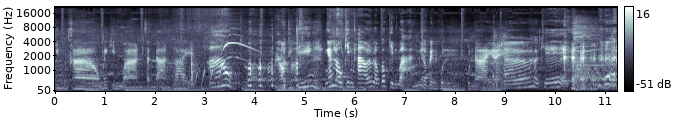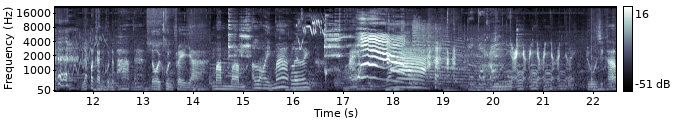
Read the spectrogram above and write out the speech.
กินข้าวไม่กินหวานสันดานไพร่อ้าว เอาจริงงั้นเรากินข้าวแล้วเราก็กินหวานไงๆก็เป็นคุณคุณนายไง เออโอเค รับประกันคุณภาพนะ โดยคุณเฟรยา มัมมัมอร่อยมากเลยแง่ง่าหงายหงายหงายหงายหงายดูสิครับ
